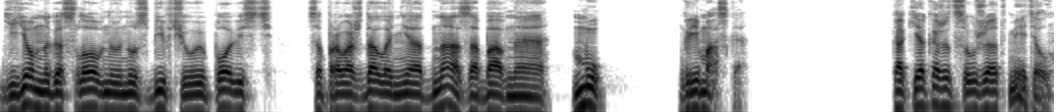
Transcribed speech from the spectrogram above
Ее многословную, но сбивчивую повесть сопровождала не одна забавная «му» — гримаска. Как я, кажется, уже отметил,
